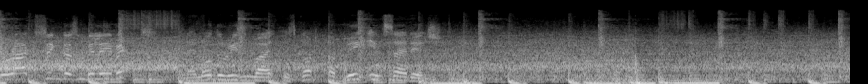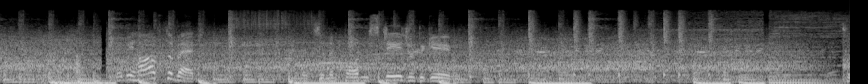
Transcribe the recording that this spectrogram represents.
Yuvraj Singh doesn't believe it. And I know the reason why. He's got a big inside edge. Maybe half the bat. An important stage of the game. So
